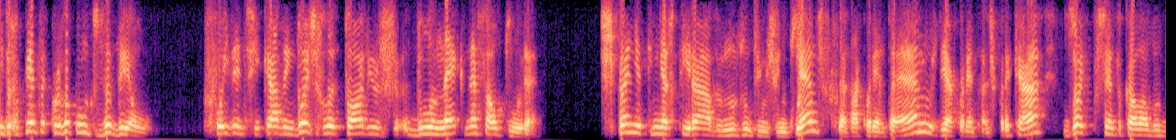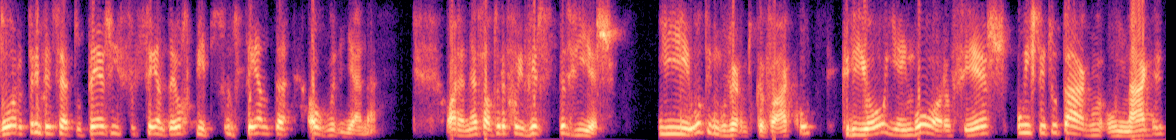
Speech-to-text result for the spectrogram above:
e de repente acordou com um pesadelo, foi identificado em dois relatórios do ANEC nessa altura. Espanha tinha retirado nos últimos 20 anos, portanto há 40 anos, de há 40 anos para cá, 18% do Calal do Douro, 37% do Tejo e 60%, eu repito, 60% ao Guadiana. Ora, nessa altura foi ver-se de vias. E o último governo de Cavaco criou, e em boa hora fez, o Instituto Água, o INAG,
